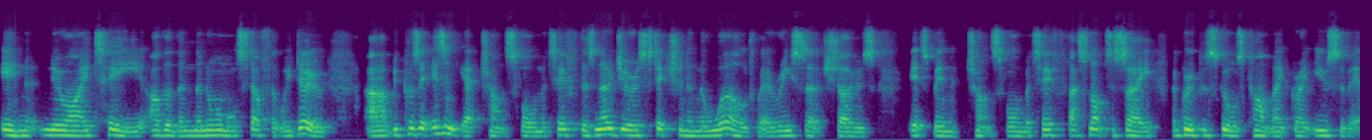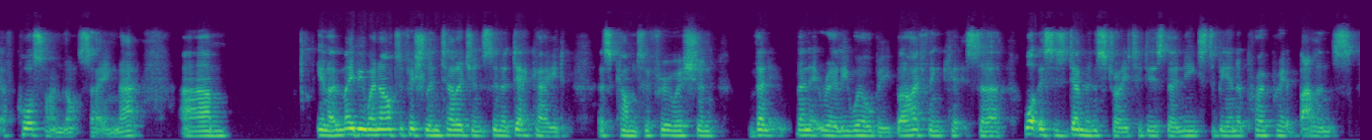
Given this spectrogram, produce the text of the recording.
in new IT other than the normal stuff that we do, uh, because it isn't yet transformative. There's no jurisdiction in the world where research shows it's been transformative. That's not to say a group of schools can't make great use of it. Of course, I'm not saying that. Um, you know, maybe when artificial intelligence in a decade has come to fruition, then it, then it really will be. But I think it's uh, what this has demonstrated is there needs to be an appropriate balance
